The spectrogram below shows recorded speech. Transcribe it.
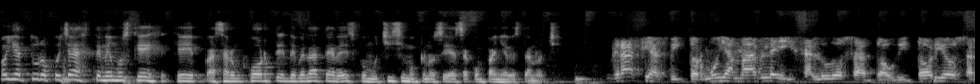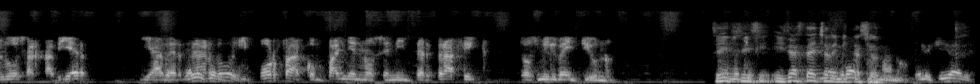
Oye Arturo, pues ya tenemos que, que, pasar un corte. De verdad te agradezco muchísimo que nos hayas acompañado esta noche. Gracias, Víctor. Muy amable y saludos a tu auditorio, saludos a Javier y a Bernardo y porfa acompáñenos en Intertraffic 2021. Sí, sí, sí, y ya está hecha la invitación. Felicidades.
